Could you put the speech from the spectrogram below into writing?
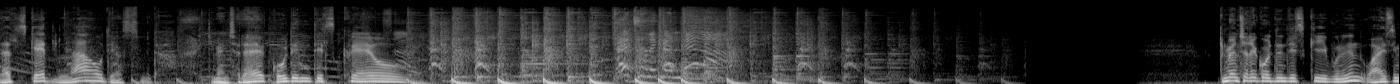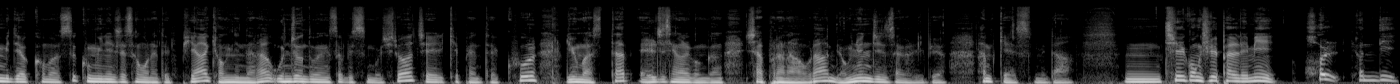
Let's Get Loud 였습니다. 김현철의 골든 디스크예요. 김현철의 골든디스크 2부는 와이즈 미디어 커머스 국민인세 성원화 대피아 경린나라 운전동행 서비스 모시러 제일캐 펜테쿨 뉴마스탑 LG생활건강 샤프라나우라 명륜진사가 리뷰와 함께했습니다. 음, 7078님이 헐, 현디,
